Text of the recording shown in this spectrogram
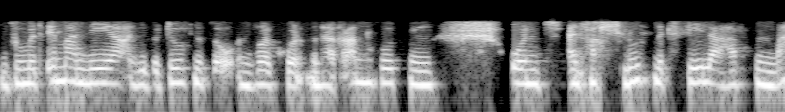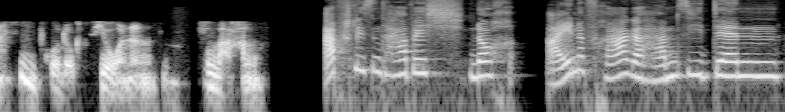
und somit immer näher an die Bedürfnisse unserer Kunden heranrücken und einfach Schluss mit fehlerhaften Massenproduktionen zu machen. Abschließend habe ich noch eine Frage. Haben Sie denn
